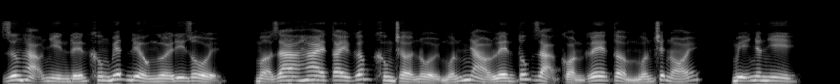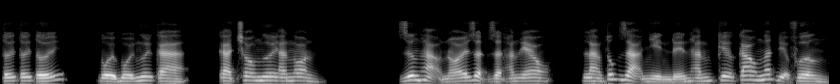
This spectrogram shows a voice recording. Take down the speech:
Dương Hạo nhìn đến không biết điều người đi rồi, mở ra hai tay gấp không chờ nổi muốn nhào lên túc dạ còn ghê tởm muốn chết nói, Mỹ nhân nhi, tới tới tới, bồi bồi ngươi ca, ca cho ngươi ăn ngon. Dương Hạo nói giật giật hắn eo, làm túc dạ nhìn đến hắn kia cao ngất địa phương,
